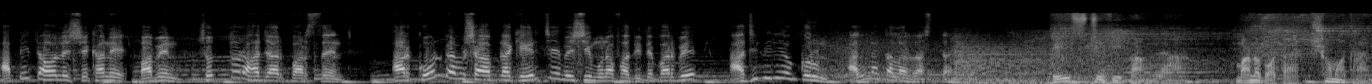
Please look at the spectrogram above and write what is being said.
আপনি তাহলে সেখানে পাবেন সত্তর হাজার পার্সেন্ট। আর কোন ব্যবসা আপনাকে এর চেয়ে বেশি মুনাফা দিতে পারবে আজই বিনিয়োগ করুন আল্লাহ তালার রাস্তায়। বাংলা মানবতার সমাধান।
